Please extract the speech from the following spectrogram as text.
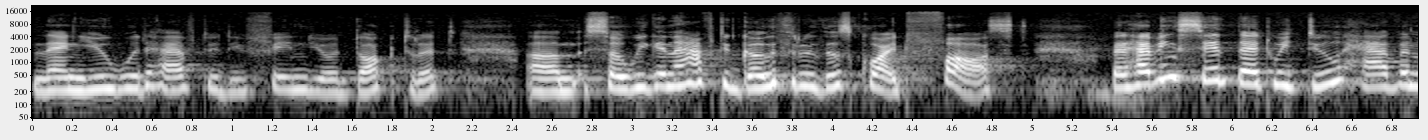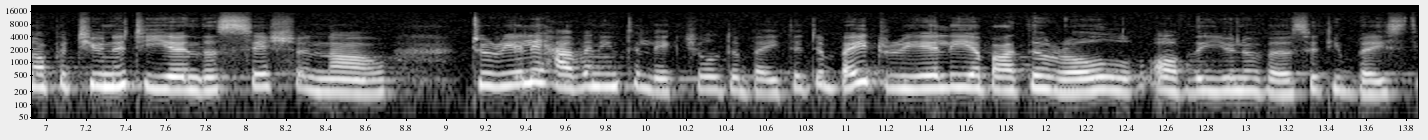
than you would have to defend your doctorate. Um, so we're going to have to go through this quite fast. But having said that, we do have an opportunity here in this session now to really have an intellectual debate, a debate really about the role of the university-based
